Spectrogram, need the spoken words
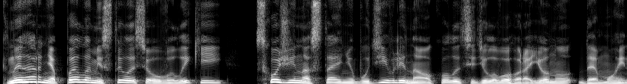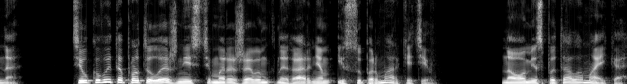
Книгарня Пела містилася у великій, схожій на стайню будівлі на околиці ділового району Демойна, цілковита протилежність мережевим книгарням із супермаркетів. Наомі спитала Майка.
